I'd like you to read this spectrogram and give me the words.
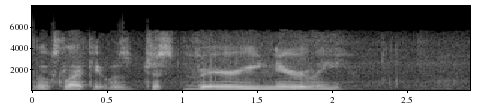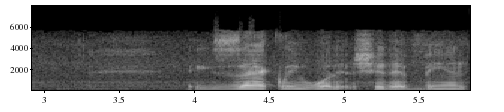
looks like it was just very nearly exactly what it should have been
